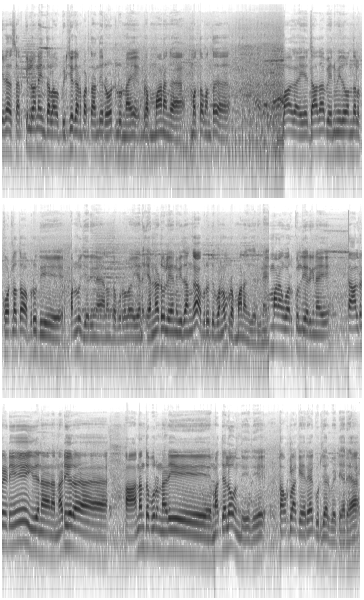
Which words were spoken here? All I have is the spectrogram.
ఈడ సర్కిల్లోనే ఇంత బ్రిడ్జ్ కనపడుతుంది రోడ్లు ఉన్నాయి బ్రహ్మాండంగా మొత్తం అంతా బాగా దాదాపు ఎనిమిది వందల కోట్లతో అభివృద్ధి పనులు జరిగినాయి అనంతపురంలో. ఎన్నడూ లేని విధంగా అభివృద్ధి పనులు బ్రహ్మాండంగా జరిగినాయి. బ్రహ్మాండంగా వర్కులు జరిగినాయి. ఆల్రెడీ ఇది నా- నడి అనంతపురం నడి మధ్యలో ఉంది ఇది. Tower clock area Gurjarpeta area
